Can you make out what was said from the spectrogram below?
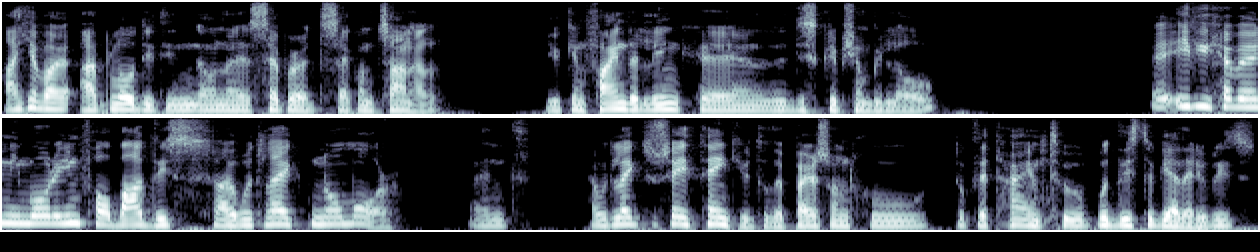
I have uh, uploaded it on a separate second channel. You can find the link uh, in the description below. Uh, if you have any more info about this, I would like to know more. And I would like to say thank you to the person who took the time to put this together. It was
